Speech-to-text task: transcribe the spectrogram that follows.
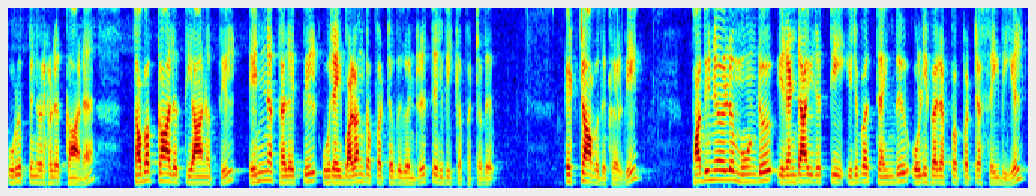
உறுப்பினர்களுக்கான தவக்கால தியானத்தில் என்ன தலைப்பில் உரை வழங்கப்பட்டது என்று தெரிவிக்கப்பட்டது. எட்டாவது கேள்வி. பதினேழு மூன்று இரண்டாயிரத்தி இருபத்தைந்து ஒளிபரப்பப்பட்ட செய்தியில்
